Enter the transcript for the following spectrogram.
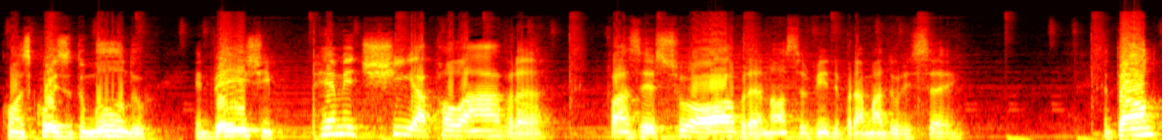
com as coisas do mundo, em vez de permitir a palavra fazer sua obra nossa vida para amadurecer? Então,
